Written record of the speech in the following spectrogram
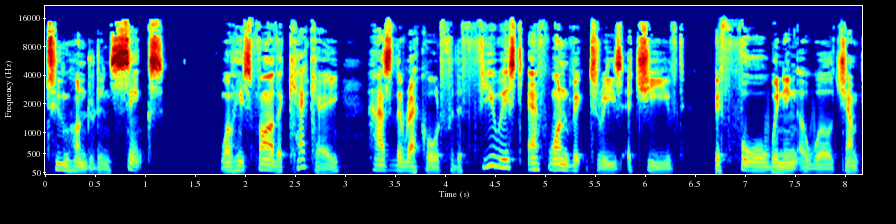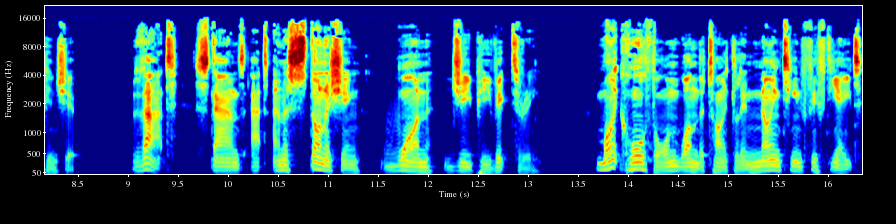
206, while his father Keke has the record for the fewest F1 victories achieved before winning a world championship. That stands at an astonishing one GP victory. Mike Hawthorn won the title in 1958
